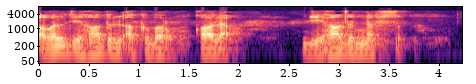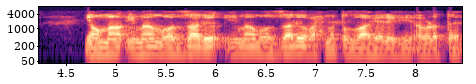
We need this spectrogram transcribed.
وما الجهاد الأكبر؟ قال ജിഹാദ് നഫ്സ്. ഇമാം ഗസാലി ഇമാം ഗസാലി റഹ്മത്തുല്ലാഹി അലഹി അവിടുത്തെ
